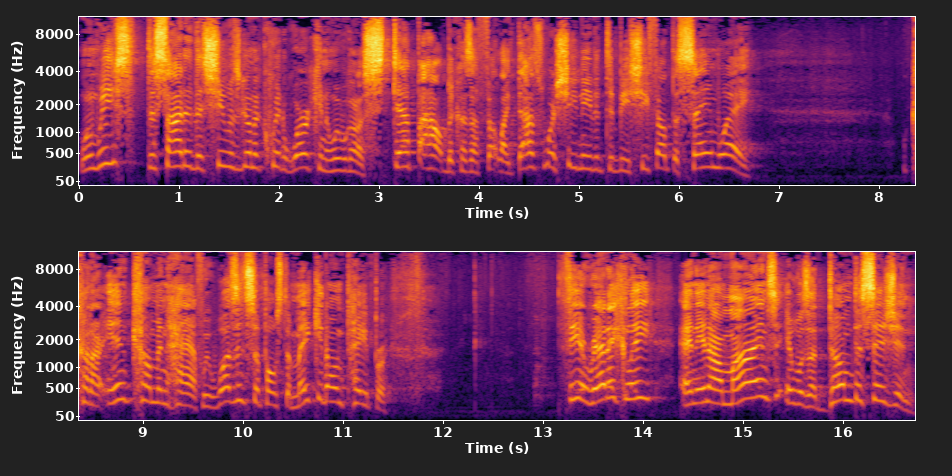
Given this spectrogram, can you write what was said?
When we decided that she was going to quit working and we were going to step out because I felt like that's where she needed to be, she felt the same way. We cut our income in half. We wasn't supposed to make it on paper. Theoretically and in our minds, it was a dumb decision.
